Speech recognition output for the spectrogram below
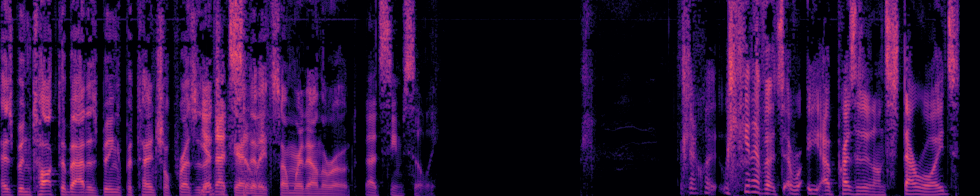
has been talked about as being a potential presidential that's candidate silly. somewhere down the road. That seems silly. We can't have a, a president on steroids.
